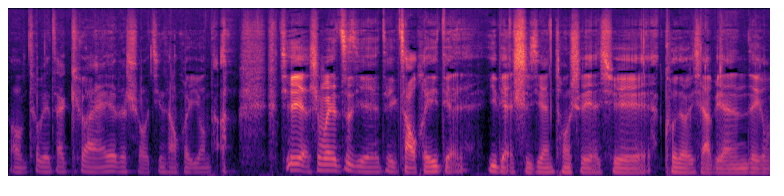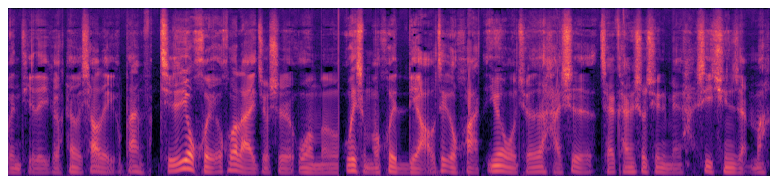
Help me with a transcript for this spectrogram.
哦，特别在 Q&A 的时候经常会用它。其实也是为自己这个找回一点一点时间，同时也去扣掉一下别人这个问题的一个很有效的一个办法。其实又回过来，就是我们为什么会聊这个话题？因为我觉得还是在开源社区里面，还是一群人嘛，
